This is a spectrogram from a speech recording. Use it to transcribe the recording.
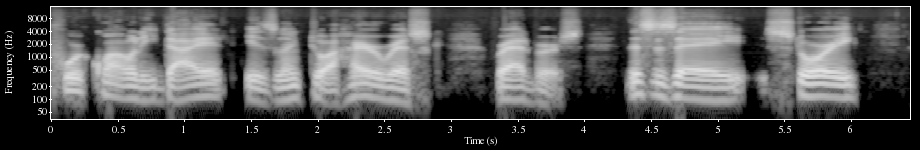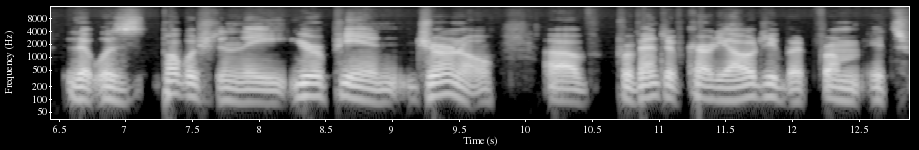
poor quality diet is linked to a higher risk for adverse. This is a story that was published in the European Journal of Preventive Cardiology, but from it's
